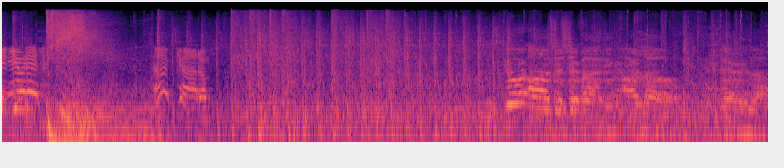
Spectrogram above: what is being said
Last unit. I've got him. Your odds of surviving are low. Very low.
